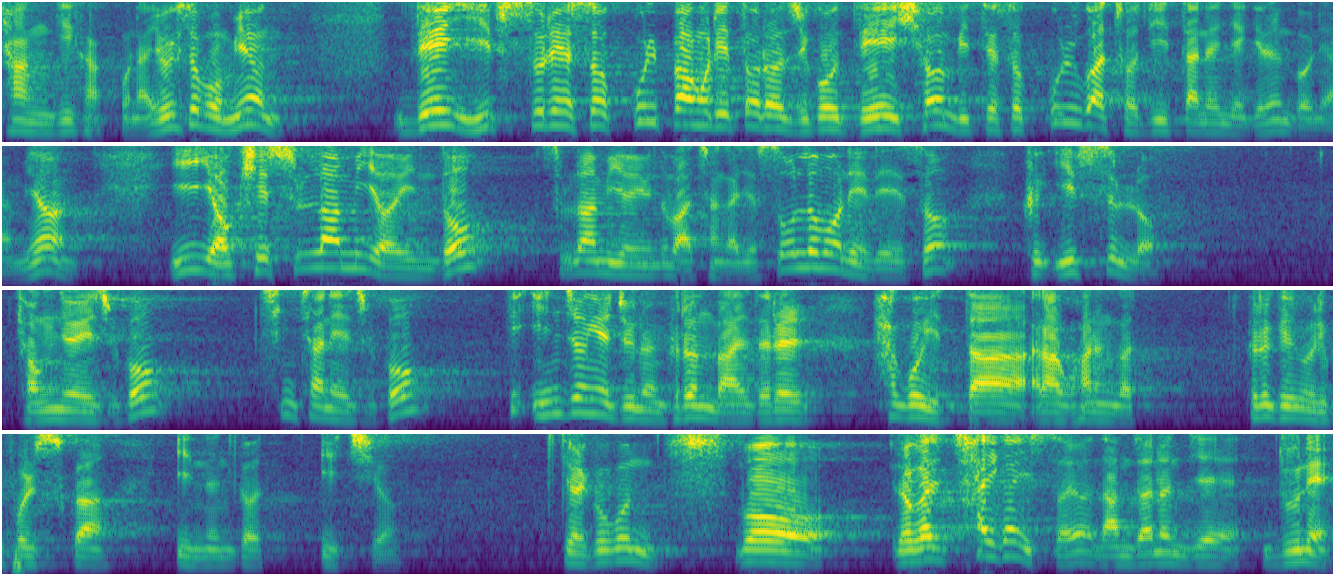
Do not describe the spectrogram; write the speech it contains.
향기 같구나. 여기서 보면 내 입술에서 꿀방울이 떨어지고 내 혀 밑에서 꿀과 젖이 있다는 얘기는 뭐냐면 이 역시 술라미 여인도 술라미 여인도 마찬가지예요. 솔로몬에 대해서 그 입술로 격려해주고 칭찬해주고 인정해주는 그런 말들을 하고 있다라고 하는 것 그렇게 우리 볼 수가 있는 것이지요. 결국은 뭐 여러 가지 차이가 있어요. 남자는 이제 눈에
